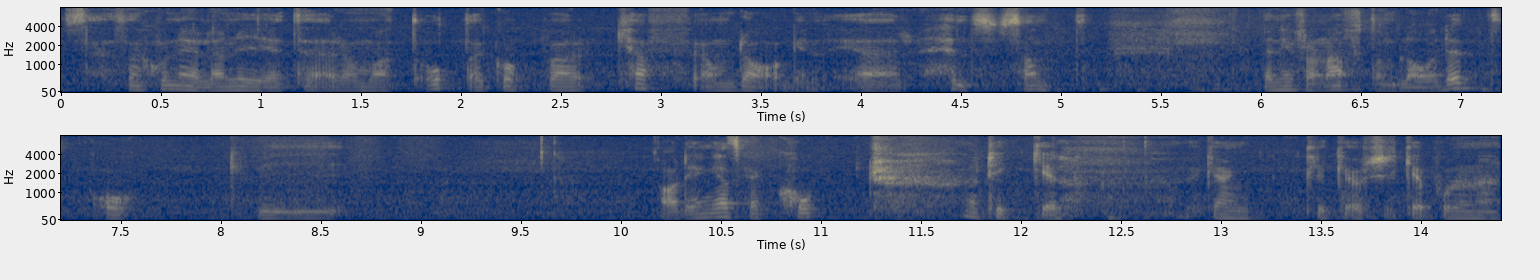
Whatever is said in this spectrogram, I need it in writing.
sensationella nyhet här om att åtta koppar kaffe om dagen är hälsosamt. Den är från Aftonbladet och vi... Ja, det är en ganska kort artikel. Vi kan klicka och kika på den här.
